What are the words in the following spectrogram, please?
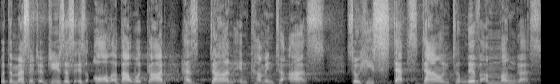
But the message of Jesus is all about what God has done in coming to us. So he steps down to live among us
